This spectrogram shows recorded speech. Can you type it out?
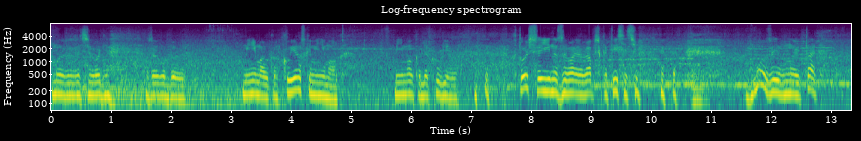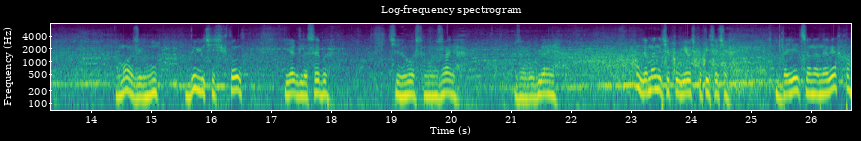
ми вже сьогодні заробили. Мінімалка, кур'єрська мінімалка. Мінімалка для кур'єра. Хтось ще її називає арабська тисяча. Може і воно і так, а може і ні. Дивлячись, хто як для себе чи гроші вважає, заробляє. Для мене чи кур'єрська тисяча. Дається вона нелегко,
